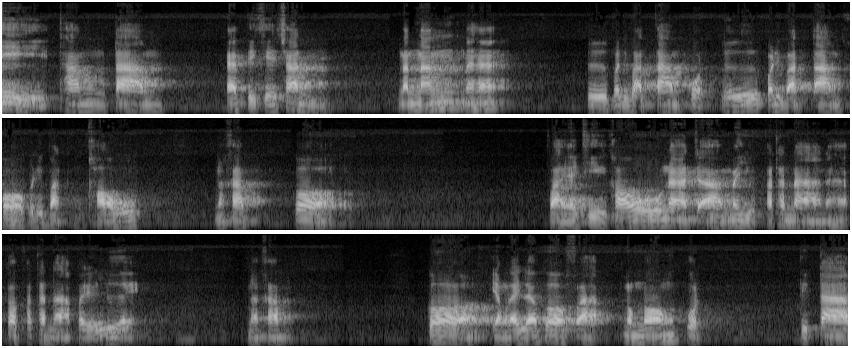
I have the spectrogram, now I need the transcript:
ที่ทำตามแอปพลิเคชัน นั้นๆนะฮะคือปฏิบัติตามกฎหรือปฏิบัติตามข้อปฏิบัติของเขานะครับ ก็ ฝ่ายไอทีเขาน่าจะไม่หยุดพัฒนานะฮะก็พัฒนาไปเรื่อยๆนะครับ ก็อย่างไรแล้วก็ฝากน้องๆกดติดตาม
